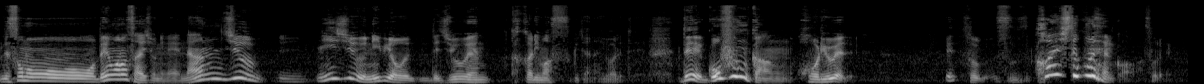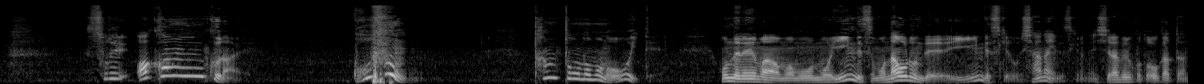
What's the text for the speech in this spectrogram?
でその電話の最初にね何十22秒で10円かかりますみたいな言われて。で5分間保留やで。えそ返してくれへんか？それ。それあかんくない？5分？担当のもの置いて。ほんでねまあもうもういいんですよ。もう治るんでいいんですけどしゃあないんですけどね。調べること多かったん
